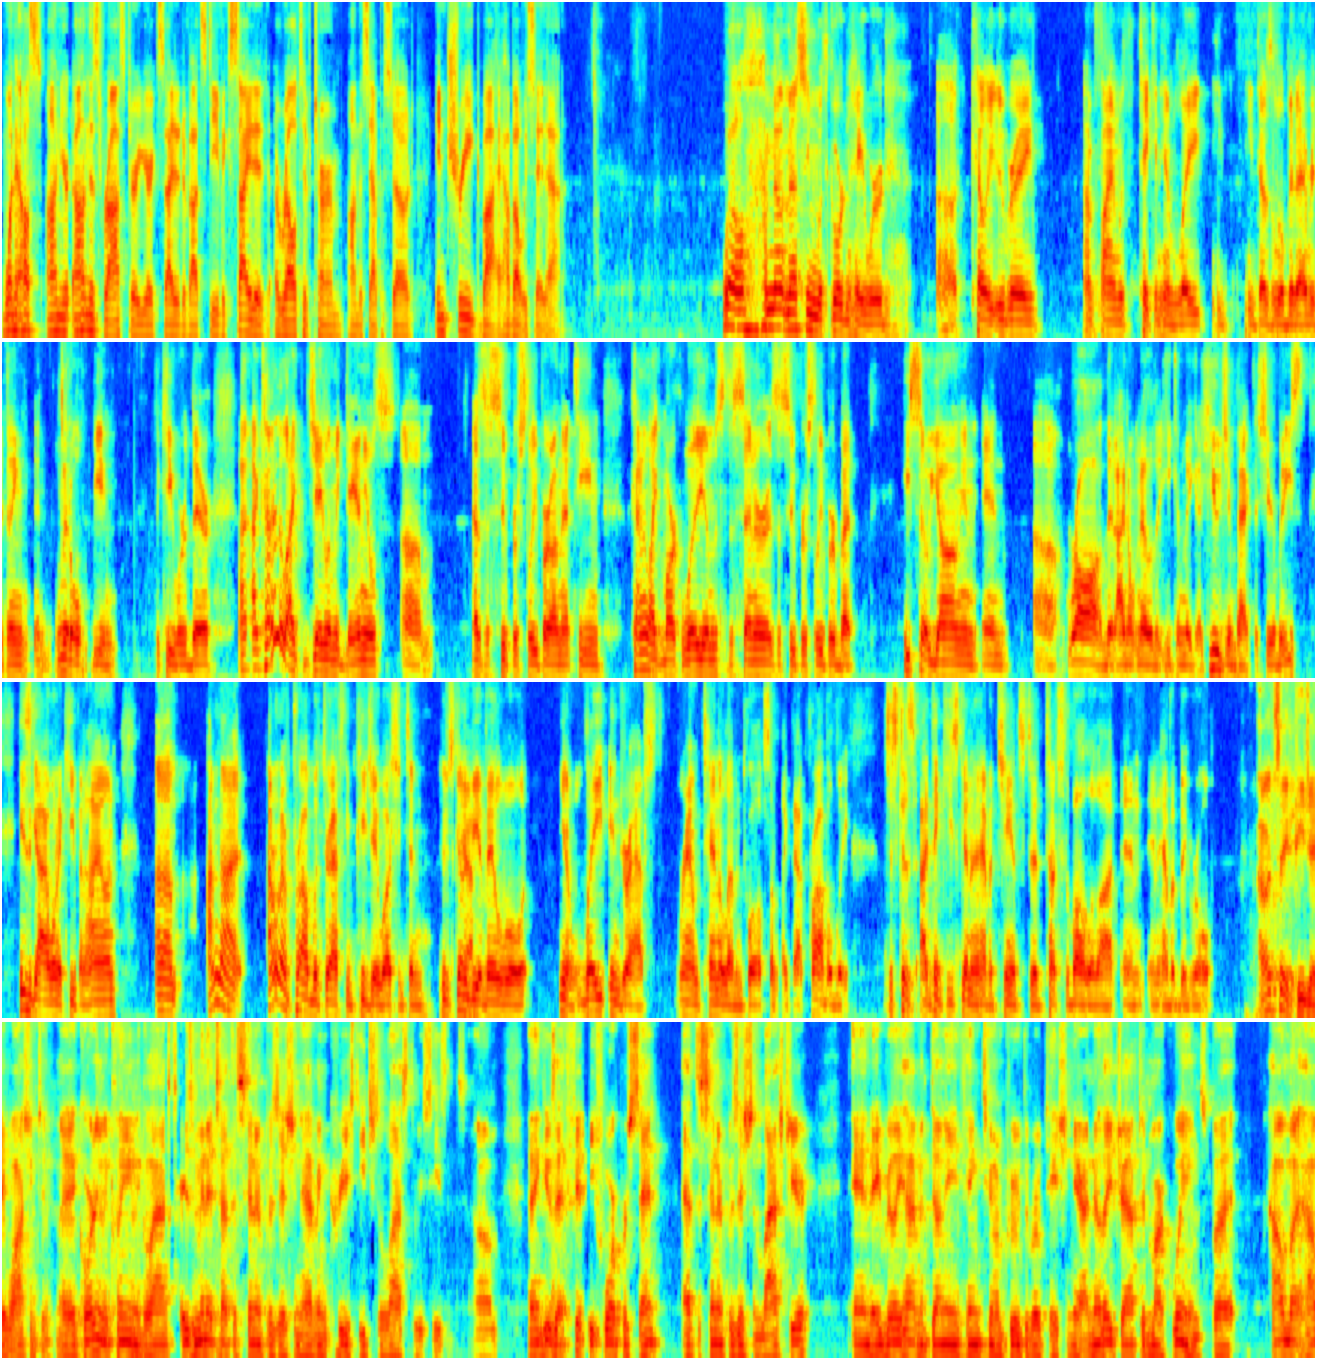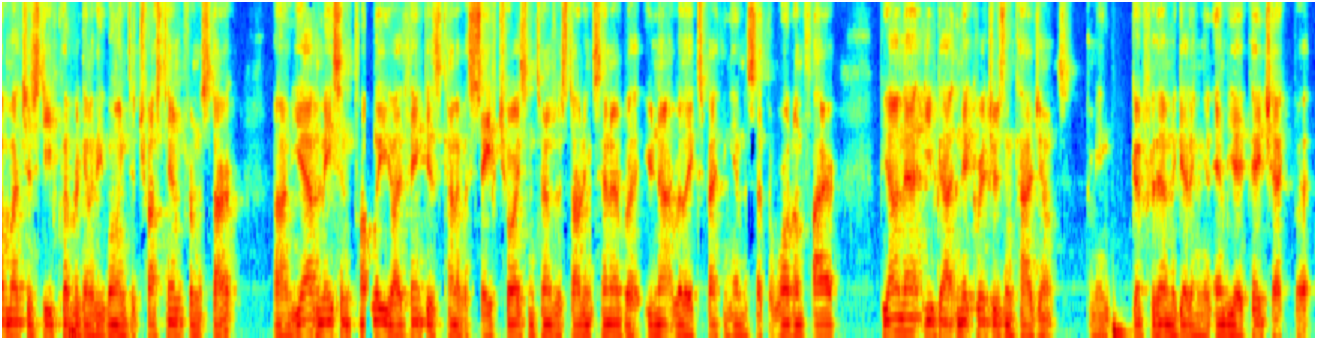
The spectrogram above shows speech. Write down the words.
anyone else on your on this roster you're excited about? Steve, excited a relative term on this episode. Intrigued by? How about we say that? Well, I'm not messing with Gordon Hayward. Uh, Kelly Oubre, I'm fine with taking him late. He he does a little bit of everything, and little being the key word there. I, I kind of like Jalen McDaniels um, as a super sleeper on that team. Kind of like Mark Williams, the center, as a super sleeper, but he's so young and and uh, raw that I don't know that he can make a huge impact this year. But he's he's a guy I want to keep an eye on. Um, I'm not. I don't have a problem with drafting PJ Washington, who's going to yeah. be available, you know, late in drafts round 10, 11, 12, something like that, probably. Just because I think he's going to have a chance to touch the ball a lot and, and have a big role. I would say PJ Washington. According to Cleaning the Glass, his minutes at the center position have increased each of the last three seasons. Um, I think he was at 54% at the center position last year, and they really haven't done anything to improve the rotation there. I know they drafted Mark Williams, but how much how much is Steve Clifford going to be willing to trust him from the start? Um, you have Mason Plumlee, who I think is kind of a safe choice in terms of starting center, but you're not really expecting him to set the world on fire. Beyond that, you've got Nick Richards and Kai Jones. I mean, good for them to getting an NBA paycheck, but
